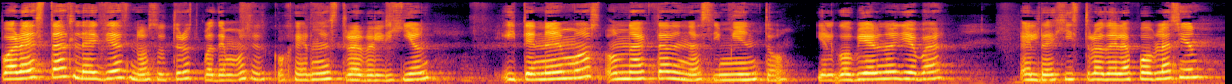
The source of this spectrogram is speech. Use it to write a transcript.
Por estas leyes nosotros podemos escoger nuestra religión y tenemos un acta de nacimiento y el gobierno lleva el registro de la población.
